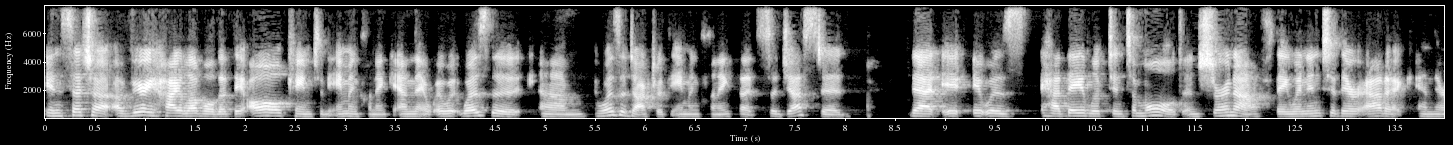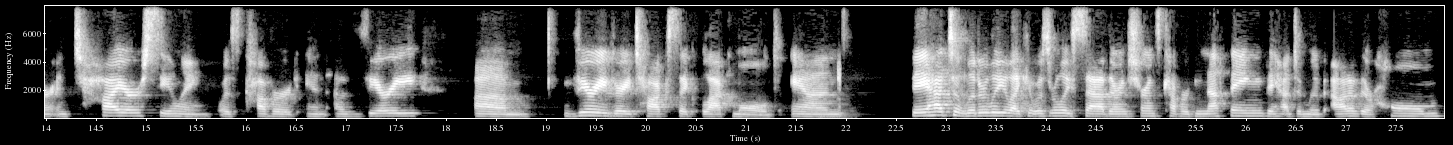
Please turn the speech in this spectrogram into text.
in such a, a, very high level that they all came to the Amen Clinic, and it, it was the um, it was a doctor at the Amen Clinic that suggested that it, it was had they looked into mold, and sure enough, they went into their attic, and their entire ceiling was covered in a very um, very very toxic black mold, and mm-hmm they had to literally like it was really sad. Their insurance covered nothing. They had to move out of their home.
